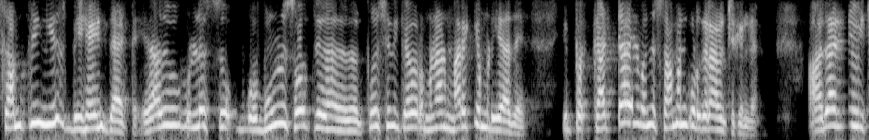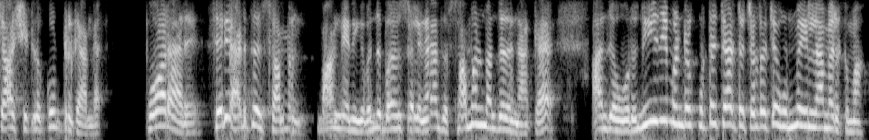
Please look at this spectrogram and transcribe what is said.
சம்திங் இஸ் பிஹைண்ட் தட் ஏதாவது உள்ள சோ முழு சோத்து பூசணிக்காக ரொம்ப நாள் மறைக்க முடியாது. இப்போ கட்டாயம் வந்து சமன் கொடுக்குறான்னு வச்சுக்கோங்க. அதான் சார்ஜ் ஷீட்டில் கூப்பிட்டுருக்காங்க. போறாரு. சரி அடுத்தது சமன். வாங்க நீங்க வந்து பதில் சொல்லுங்க. அந்த சமன் வந்ததுனாக்க அந்த ஒரு நீதிமன்ற குற்றச்சாட்டு சொல்றச்ச உண்மை இல்லாம இருக்குமா?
